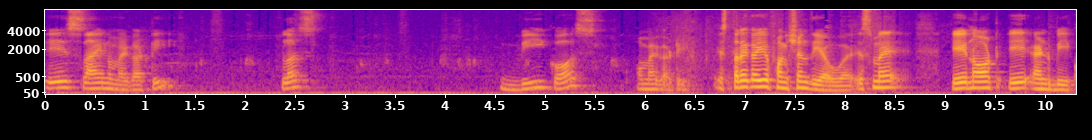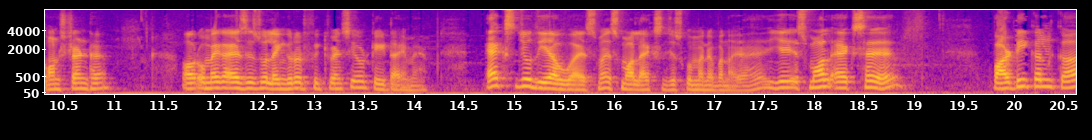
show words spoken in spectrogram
A sine omega T plus B cos omega T इस तरह का ये फ़ंक्शन दिया हुआ है। इसमें A naught A and B constant है। और omega as is angular frequency और टी टाइम है। एक्स जो दिया हुआ है इसमें स्मॉल एक्स जिसको मैंने बनाया है, ये स्मॉल एक्स है पार्टिकल का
